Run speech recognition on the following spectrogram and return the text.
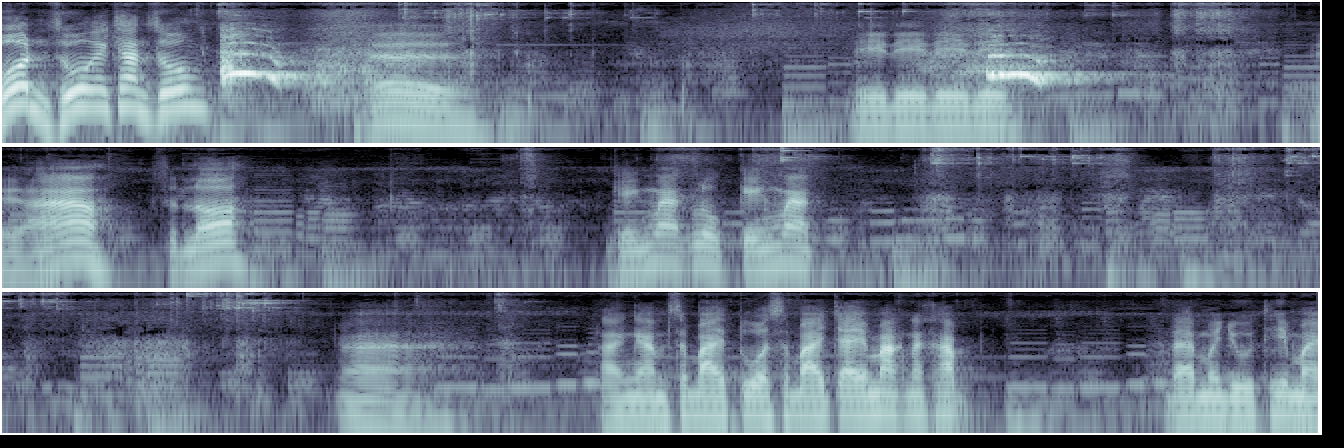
บนสูงแอคชั่นสูง เออ ดีดีดีดีเออ อ้าว สุดล้อ เก่งมากลูก เก่งมาก อ่ารายงามสบายตัวสบายใจมากนะครับ ได้มาอยู่ที่ใหม่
